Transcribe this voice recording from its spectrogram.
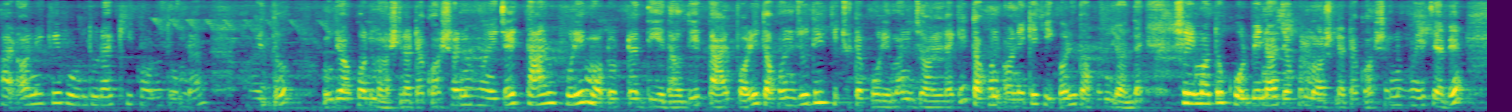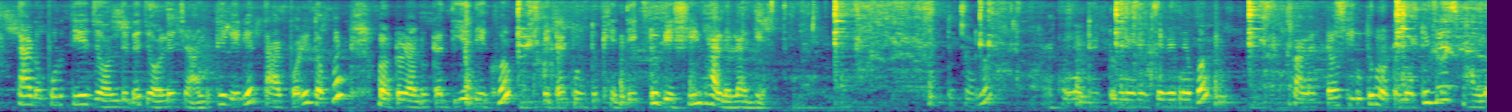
আর অনেকে বন্ধুরা, কি করো তোমরা? হয়তো যখন মশলাটা কষানো হয়ে যায়, তার উপরে মটরটা দিয়ে দাও। দিয়ে তারপরে তখন যদি কিছুটা পরিমাণ জল লাগে, তখন অনেকে কি করে, তখন জল দেয়। সেই মতো করবে না যখন মশলাটা কষানো হয়ে যাবে। তার উপর দিয়ে জল দেবে, জলে জাল উঠে গেলে তারপরে তখন মটর আলুটা দিয়ে দেখো, এটা কিন্তু খেতে একটু বেশিই ভালো লাগে। তো চলো, এখন এটা একটু নেড়ে চেড়ে নেব। কালারটাও কিন্তু মোটামুটি বেশ ভালো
